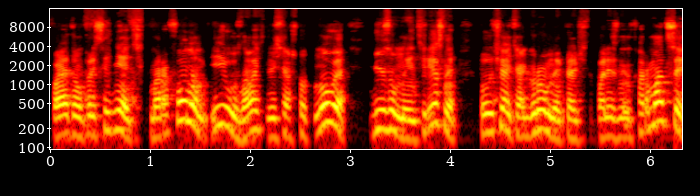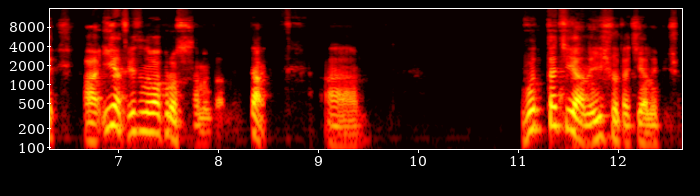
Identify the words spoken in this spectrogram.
Поэтому присоединяйтесь к марафонам и узнавайте для себя что-то новое, безумно интересное, получайте огромное количество полезной информации а, и ответы на вопросы, самое главное. Так, а, вот Татьяна, еще Татьяна пишет.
